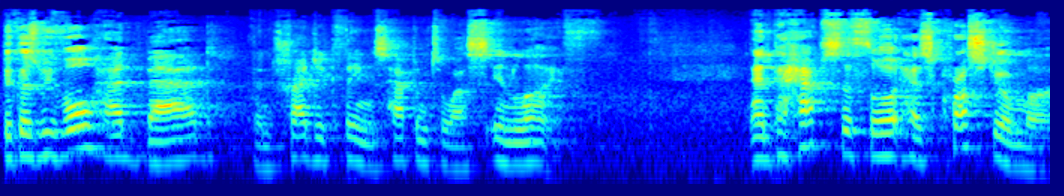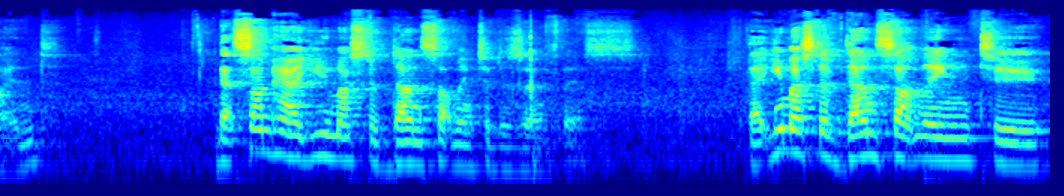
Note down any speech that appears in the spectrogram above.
Because we've all had bad and tragic things happen to us in life. And perhaps the thought has crossed your mind that somehow you must have done something to deserve this. That you must have done something to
